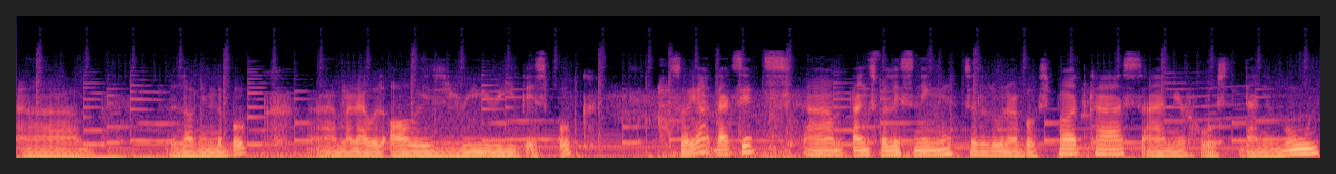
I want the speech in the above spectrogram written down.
Um, loving the book, um, and I will always reread this book. So, yeah, that's it. Um, thanks for listening to the Lunar Books Podcast. I'm your host, Daniel Moon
